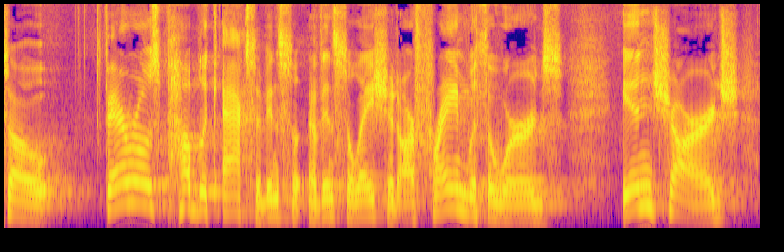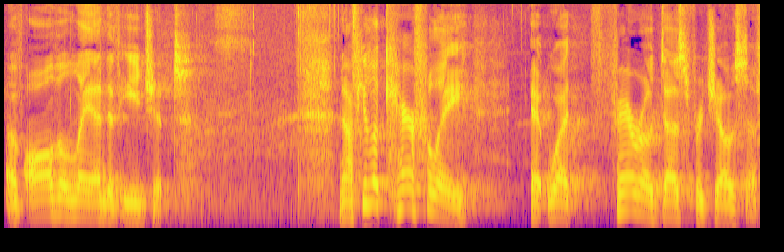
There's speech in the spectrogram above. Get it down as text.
So, Pharaoh's public acts of, of installation are framed with the words, in charge of all the land of Egypt. Now, if you look carefully at what Pharaoh does for Joseph,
